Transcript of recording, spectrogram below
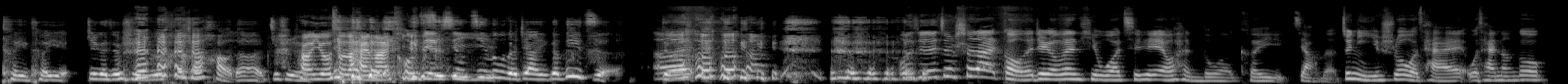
可以可以，这个就是一个非常好的，就是非常优秀的海马 体空间性记录的这样一个例子。对，我觉得就说到狗的这个问题，我其实也有很多可以讲的。就你一说，我才我才能够，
